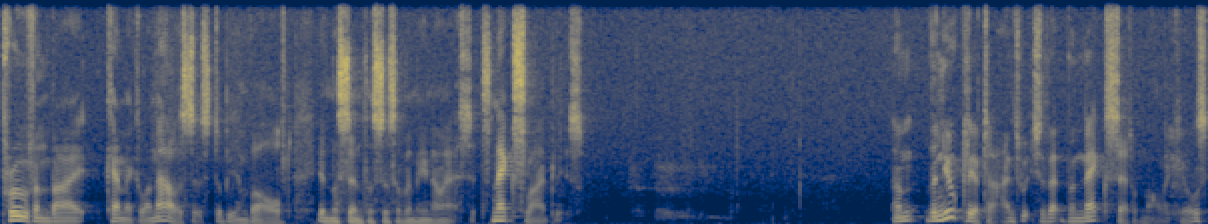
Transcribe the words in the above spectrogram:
proven by chemical analysis to be involved in the synthesis of amino acids. Next slide, please. Um, the nucleotides, which are the next set of molecules,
